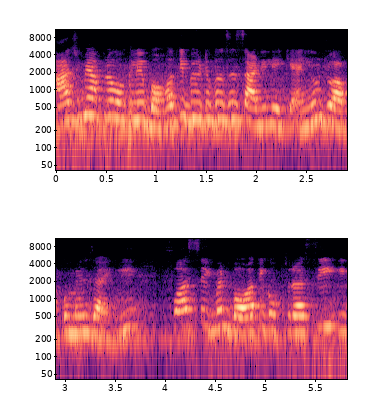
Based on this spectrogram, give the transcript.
आज मैं आप लोगों के लिए बहुत ही ब्यूटीफुल सी साड़ी लेके आई हूँ, जो आपको मिल जाएगी। फ़र्स्ट सेगमेंट बहुत ही खूबसूरत सी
